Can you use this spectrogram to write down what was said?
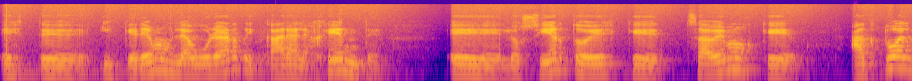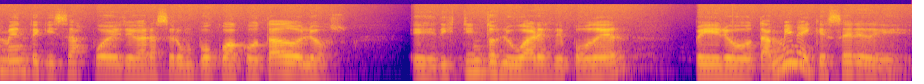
este, y queremos laburar de cara a la gente. Eh, lo cierto es que sabemos que actualmente quizás puede llegar a ser un poco acotado los eh, distintos lugares de poder, pero también hay que ser eh,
